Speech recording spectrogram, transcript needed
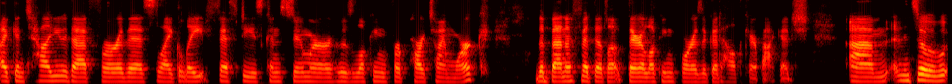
I can tell you that for this like late 50s consumer who's looking for part-time work, the benefit that they're looking for is a good healthcare package. Um, and so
